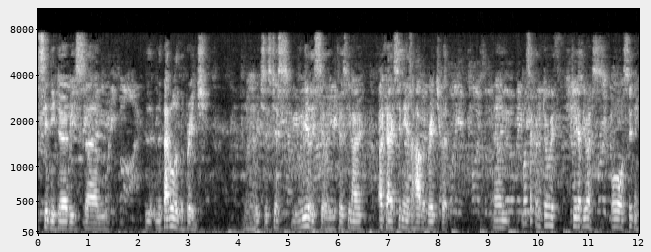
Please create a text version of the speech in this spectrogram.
Sydney derbies um, the, the Battle of the Bridge, which is just really silly because, you know, okay, Sydney has a harbour bridge, but um, what's that got to do with GWS or Sydney?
